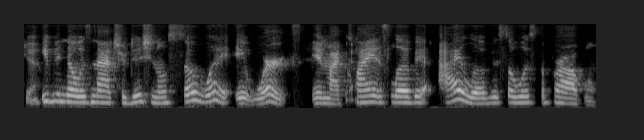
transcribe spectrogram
Yeah. Even though it's not traditional, so what? It works. And my clients love it. I love it. So what's the problem?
